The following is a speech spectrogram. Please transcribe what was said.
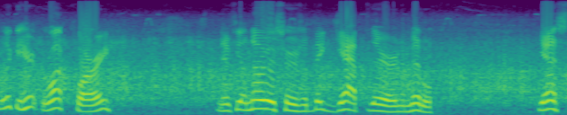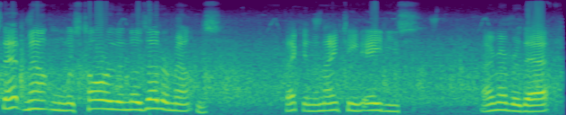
We're looking here at the rock quarry, and if you'll notice there's a big gap there in the middle. Yes, that mountain was taller than those other mountains back in the 1980s. I remember that.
